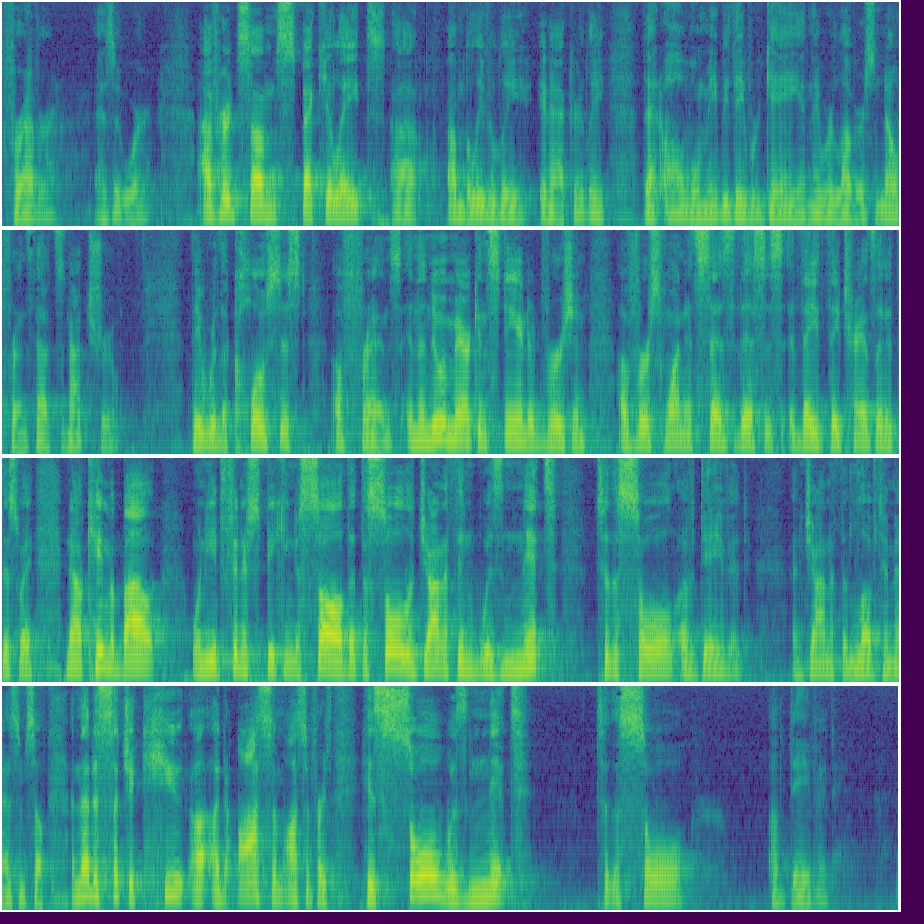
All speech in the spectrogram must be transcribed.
forever, as it were. I've heard some speculate, uh, unbelievably inaccurately, that, oh, well, maybe they were gay and they were lovers. No, friends, that's not true. They were the closest of friends. In the New American Standard Version of verse 1, it says this. They, they translate it this way Now it came about when he had finished speaking to Saul that the soul of Jonathan was knit to the soul of David. And Jonathan loved him as himself. And that is such a cute, uh, an awesome, awesome phrase. His soul was knit to the soul of David.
